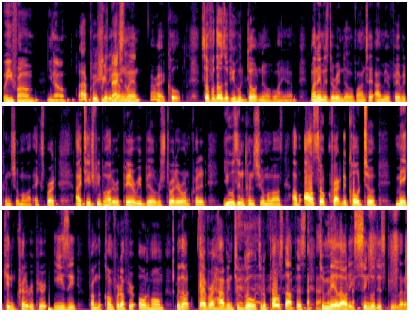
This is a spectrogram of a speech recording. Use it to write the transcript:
where you from. You know, I appreciate Brief it, young backstory. man. All right, cool. So, for those of you who don't know who I am, my name is Daraine Delevante. I'm your favorite consumer law expert. I teach people how to repair, rebuild, restore their own credit using consumer laws. I've also cracked the code to making credit repair easy from the comfort of your own home without ever having to go to the post office to mail out a single dispute letter.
